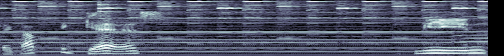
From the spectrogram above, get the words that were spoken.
check up, I guess. Means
